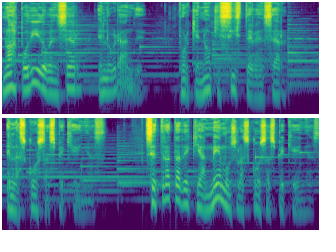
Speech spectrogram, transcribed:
No has podido vencer en lo grande porque no quisiste vencer en las cosas pequeñas. Se trata de que amemos las cosas pequeñas,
